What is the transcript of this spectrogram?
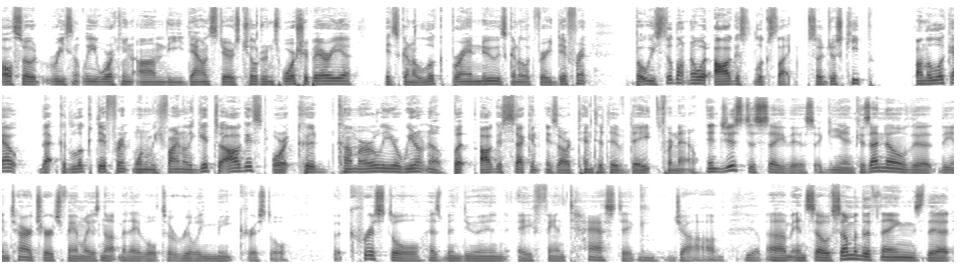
also recently working on the downstairs children's worship area. It's going to look brand new. It's going to look very different, but we still don't know what August looks like. So just keep on the lookout. That could look different when we finally get to August, or it could come earlier. We don't know. But August 2nd is our tentative date for now. And just to say this again, because I know that the entire church family has not been able to really meet Crystal, but Crystal has been doing a fantastic job. Yep. Um, and so some of the things that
